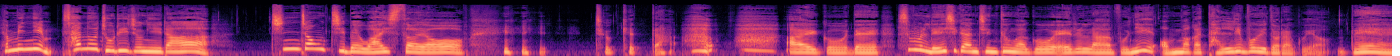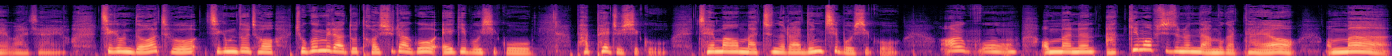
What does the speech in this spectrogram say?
현미님, 산후조리 중이라 친정집에 와 있어요. 좋겠다. 아이고, 네. 24시간 진통하고 애를 낳아보니 엄마가 달리 보이더라고요. 네, 맞아요. 지금도 저, 지금도 저 조금이라도 더 쉬라고 애기 보시고, 밥 해주시고, 제 마음 맞추느라 눈치 보시고, 아이고, 엄마는 아낌없이 주는 나무 같아요. 엄마,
